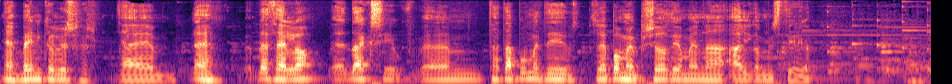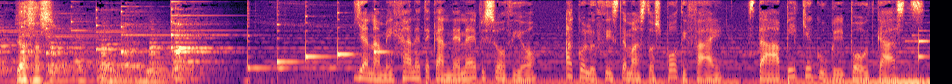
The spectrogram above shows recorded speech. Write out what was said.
Ναι, μπαίνει και ο Λούσιφερ. Ε, ναι, δεν θέλω. εντάξει, ε, θα τα πούμε τη, το επόμενο επεισόδιο με ένα άλλο μυστήριο. Γεια σας. Για να μην χάνετε κανένα επεισόδιο, ακολουθήστε μας στο Spotify, στα Apple και Google Podcasts.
